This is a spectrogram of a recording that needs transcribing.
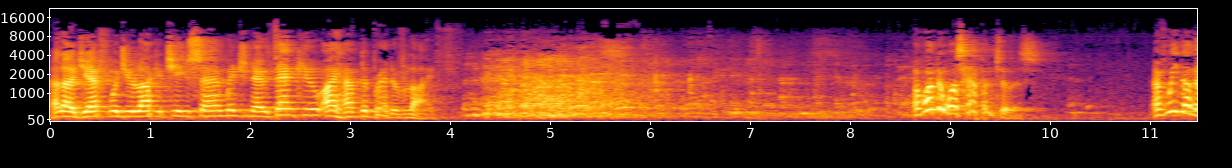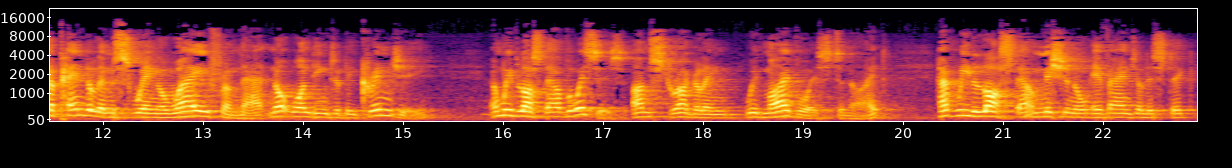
Hello, Jeff, would you like a cheese sandwich? No, thank you. I have the bread of life. I wonder what's happened to us. Have we done a pendulum swing away from that, not wanting to be cringy, and we've lost our voices? I'm struggling with my voice tonight. Have we lost our missional evangelistic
